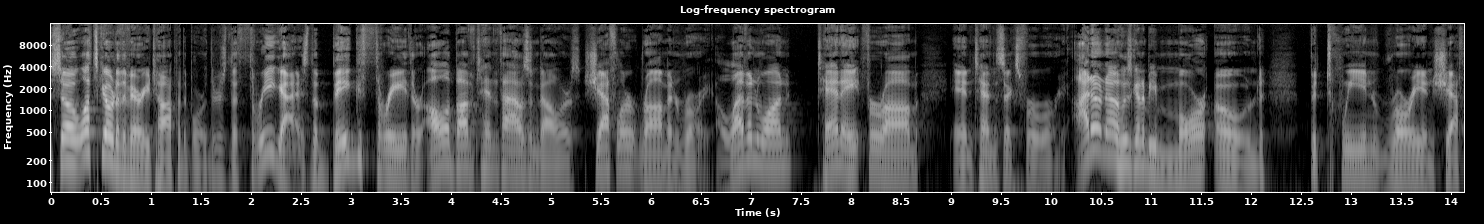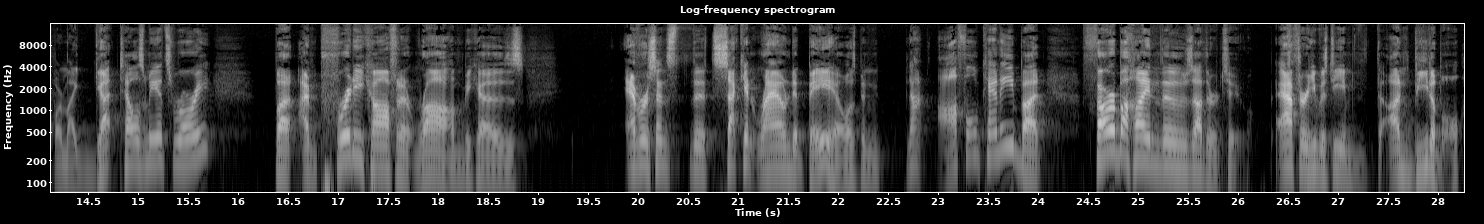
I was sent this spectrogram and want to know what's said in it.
So let's go to the very top of the board. There's the three guys, the big three. They're all above $10,000 Scheffler, Rahm, and Rory. 11 1, 10 8 for Rahm, and 10 6 for Rory. I don't know who's going to be more owned between Rory and Scheffler. My gut tells me it's Rory, but I'm pretty confident Rahm because ever since the second round at Bay Hill has been not awful, Kenny, but far behind those other two after he was deemed unbeatable.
